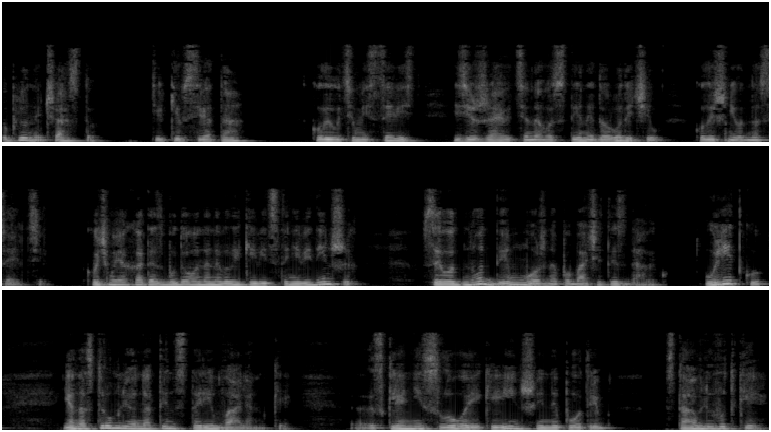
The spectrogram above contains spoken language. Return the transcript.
Топлю не часто, тільки в свята, коли у цю місцевість з'їжджаються на гостини до родичів колишні односельці. Хоч моя хата збудована на великій відстані від інших, все одно дим можна побачити здалеку. Улітку я наструмлюю на тин старі валянки, скляні слоїки, інший непотріб, ставлю вудки,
